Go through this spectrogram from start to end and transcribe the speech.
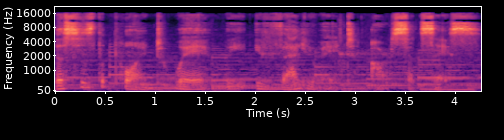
This is the point where we evaluate our success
